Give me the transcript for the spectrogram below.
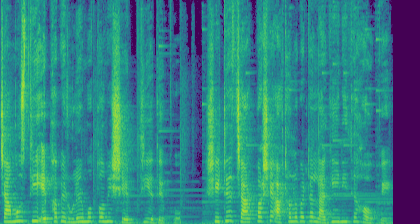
চামচ দিয়ে এভাবে রুলের মতো আমি শেপ দিয়ে দেব। শিটের চারপাশে আঠালো ব্যাটা লাগিয়ে নিতে হবে।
